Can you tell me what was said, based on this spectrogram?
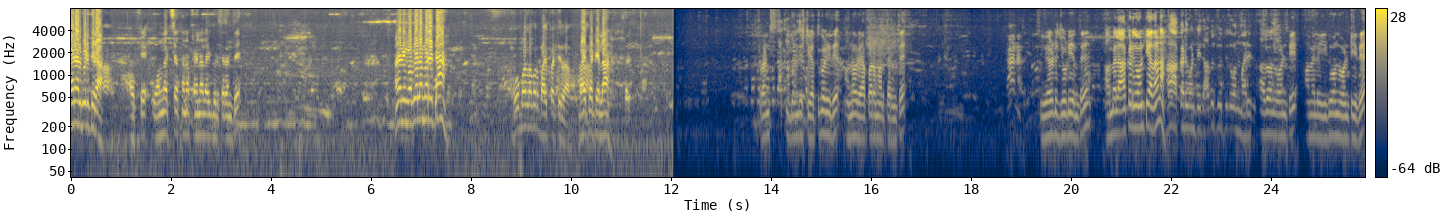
ಫೈನಲ್ ಬಿಡ್ತೀರಾ? ಓಕೆ ಒಂದ್ ಲಕ್ಷ ತನ ಫೈನಲ್ ಆಗಿ ಬಿಡ್ತಾರಂತೆ. ಅಣ್ಣ ನಿಮ್ಮ ಮೊಬೈಲ್ ನಂಬರ್ ಐತಾ? ಮೊಬೈಲ್ ಅವರು ಬಾಯ್ಪಟ್ಟಿಲ್ಲ ಬಾಯ್ಪಟ್ಟಿಲ್ಲ ಸರಿ. ಫ್ರೆಂಡ್ಸ್ ಬಂದಿಷ್ಟು ಎತ್ತುಗಳಿದೆ. ಅನ್ನೋರು ವ್ಯಾಪಾರ ಮಾಡ್ತಾರಂತೆ. ಎರಡು ಜೋಡಿ ಅಂತೆ. ಆಮೇಲೆ ಆ ಕಡೆದು ಒಂಟಿ ಅದಣ್ಣ ಆ ಕಡೆ ಹೊಂಟಿದೆ ಅದು ಜೊತೆ ಒಂದು ಮಾರಿ ಅದೊಂದು ಒಂಟಿ. ಆಮೇಲೆ ಇದು ಒಂದು ಒಂಟಿ ಇದೆ.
